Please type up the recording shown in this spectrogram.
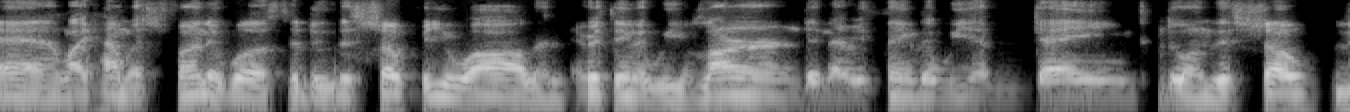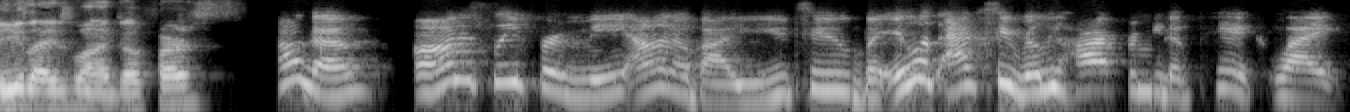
and like how much fun it was to do this show for you all and everything that we've learned and everything that we have gained doing this show. Do you ladies want to go first? I'll go. Honestly, for me, I don't know about you two, but it was actually really hard for me to pick like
